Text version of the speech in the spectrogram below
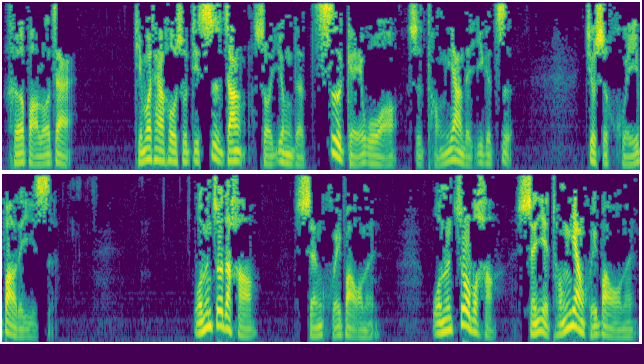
和保罗在提摩太后书第四章所用的赐给我是同样的一个字，就是回报的意思。我们做得好，神回报我们；我们做不好，神也同样回报我们。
